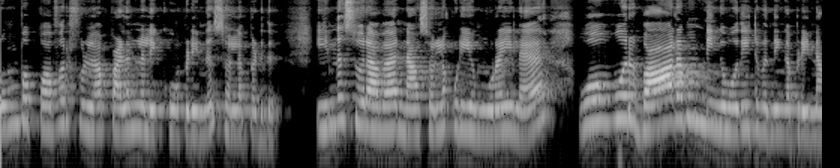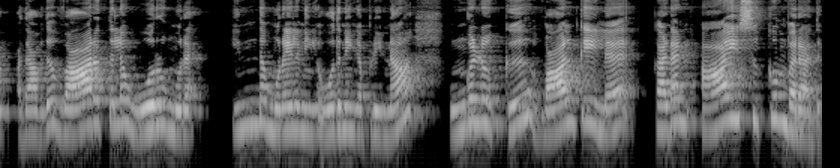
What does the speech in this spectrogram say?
ரொம்ப பவர்ஃபுல்லாக பலனளிக்கும் அப்படின்னு சொல்லப்படுது. இந்த சூறாவை நான் சொல்லக்கூடிய முறையில் ஒவ்வொரு வாரமும் நீங்கள் ஓதிட்டு வந்தீங்க அப்படின்னா அதாவது வாரத்தில் ஒரு முறை இந்த முறையில் நீங்கள் ஓதுனீங்க அப்படின்னா உங்களுக்கு வாழ்க்கையில் கடன் ஆயுசுக்கும் வராது.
